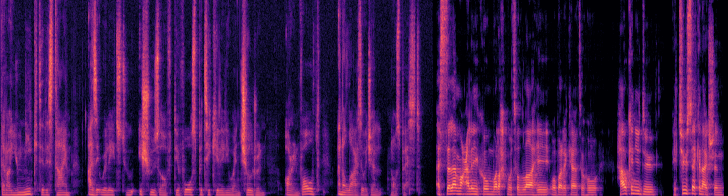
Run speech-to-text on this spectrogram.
that are unique to this time as it relates to issues of divorce, particularly when children are involved, and Allah knows best. Assalamu alaikum wa rahmatullahi wa. How can you do a two second action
